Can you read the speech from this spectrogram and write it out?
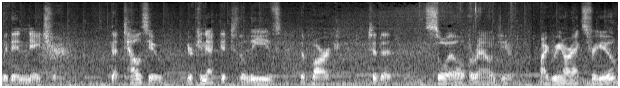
within nature, that tells you you're connected to the leaves, the bark, to the soil around you. My Green RX for you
